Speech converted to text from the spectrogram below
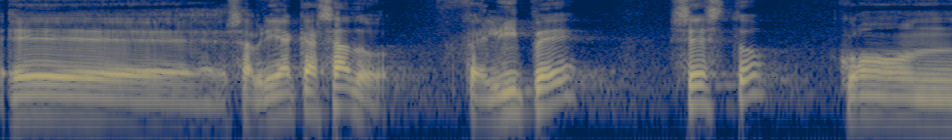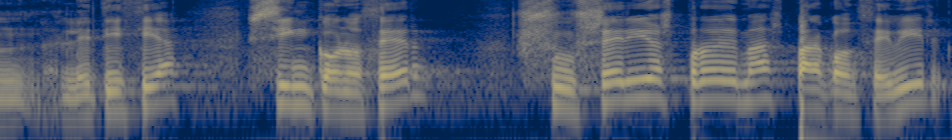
eh, se habría casado Felipe VI con Leticia sin conocer sus serios problemas para concebir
